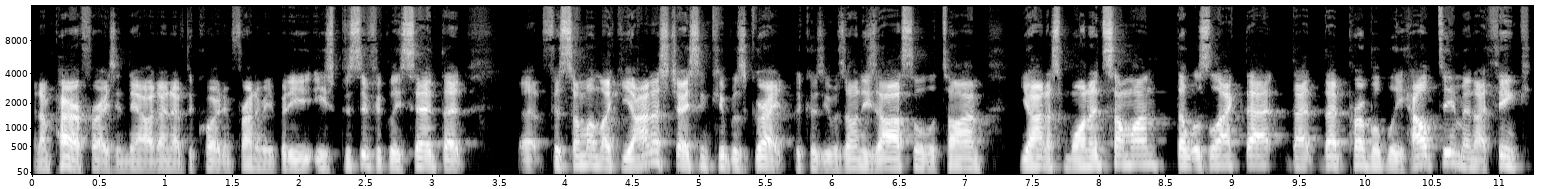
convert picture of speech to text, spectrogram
and I'm paraphrasing now, I don't have the quote in front of me, but he, he specifically said that uh, for someone like Giannis, Jason Kidd was great because he was on his ass all the time. Giannis wanted someone that was like that. That that probably helped him. And I think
